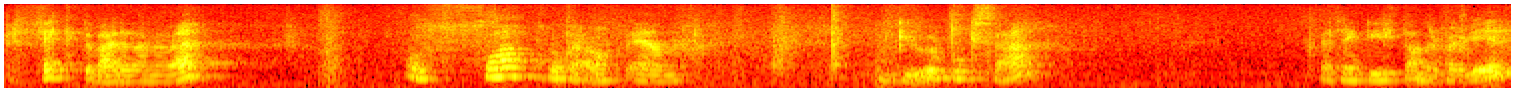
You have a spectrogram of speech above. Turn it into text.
Perfekt å være der nede. Og så plukket jeg opp en gul bukse. Jeg trengte litt andre farger.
